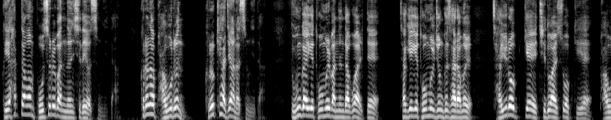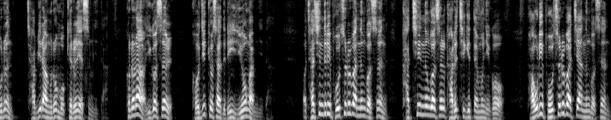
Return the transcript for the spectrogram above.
그에 합당한 보수를 받는 시대였습니다. 그러나 바울은 그렇게 하지 않았습니다. 누군가에게 도움을 받는다고 할 때 자기에게 도움을 준 그 사람을 자유롭게 지도할 수 없기에 바울은 자비랑으로 목회를 했습니다. 그러나 이것을 거짓 교사들이 이용합니다. 어, 자신들이 보수를 받는 것은 가치 있는 것을 가르치기 때문이고 바울이 보수를 받지 않는 것은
